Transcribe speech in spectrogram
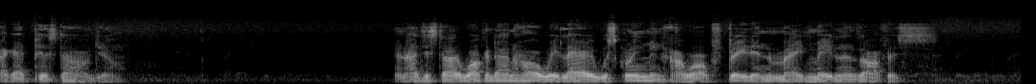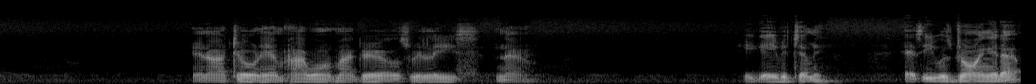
I got pissed off, Joe. And I just started walking down the hallway. Larry was screaming. I walked straight into Mike Maitland's office. And I told him, I want my girl's release now. He gave it to me. As he was drawing it up,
